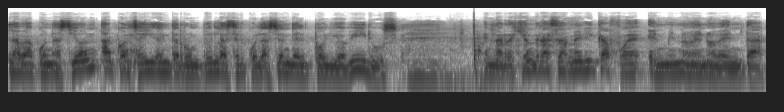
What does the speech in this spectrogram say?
La vacunación ha conseguido interrumpir la circulación del poliovirus. En la región de las Américas fue en 1990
